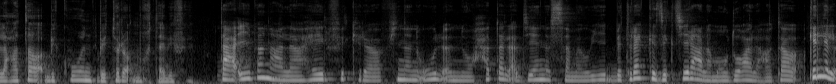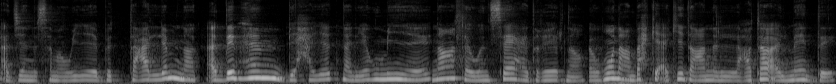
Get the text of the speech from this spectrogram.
العطاء بيكون بطرق مختلفة. تعقيبا على هاي الفكرة فينا نقول إنه حتى الأديان السماوية بتركز كتير على موضوع العطاء. كل الأديان السماوية بتعلمنا قد إيه مهم بحياتنا اليومية نعطي ونساعد غيرنا. وهون عم بحكي أكيد عن العطاء المادي.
